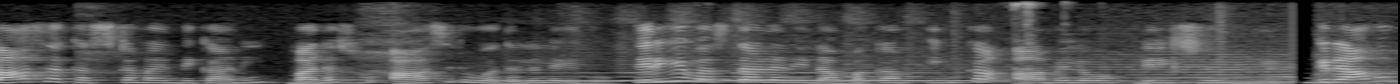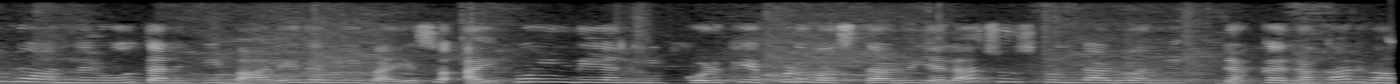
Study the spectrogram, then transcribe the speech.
శ్వాస కష్టమైంది కానీ మనసు ఆశను వదలలేదు. తిరిగి వస్తాడని నమ్మకం ఇంకా ఆమెలో నిలిచి ఉంది. గ్రామంలో అందరూ తనకి బాలేదని వయసు అయిపోయింది అని కొడుకు ఎప్పుడు వస్తాడు ఎలా చూసుకుంటాడు అని రకరకాలుగా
